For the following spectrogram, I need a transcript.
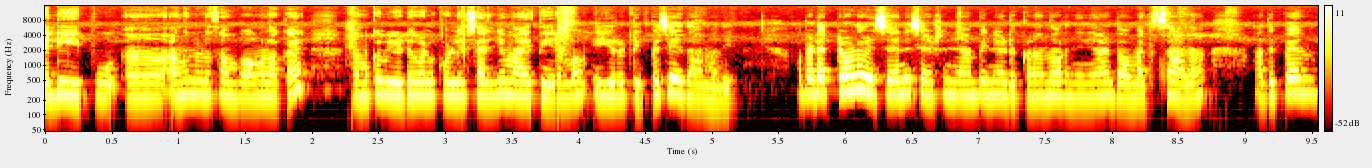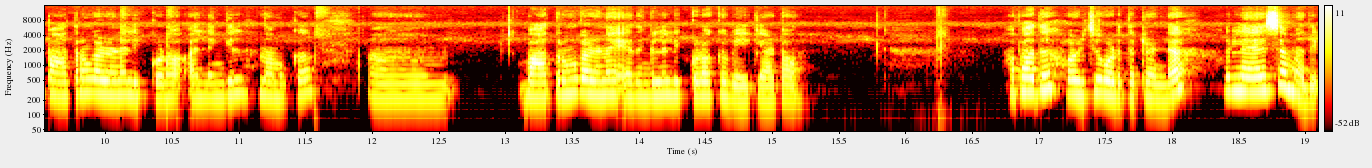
എലി പൂ അങ്ങനെയുള്ള സംഭവങ്ങളൊക്കെ നമുക്ക് വീടുകൾക്കുള്ളിൽ ശല്യമായി തീരുമ്പം ഈ ഒരു ടിപ്പ് ചെയ്താൽ മതി. അപ്പോൾ ഡെറ്റോൾ ഒഴിച്ചതിന് ശേഷം ഞാൻ പിന്നെ എടുക്കണമെന്ന് പറഞ്ഞു കഴിഞ്ഞാൽ ഡൊമക്സ് ആണ്. അതിപ്പം പാത്രം കഴുകണ ലിക്വിഡോ അല്ലെങ്കിൽ നമുക്ക് ബാത്റൂം കഴുകണ ഏതെങ്കിലും ലിക്വിഡോ ഒക്കെ ഉപയോഗിക്കാം കേട്ടോ. അപ്പോൾ അത് ഒഴിച്ച് കൊടുത്തിട്ടുണ്ട്. ഒരു ലേശം മതി.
